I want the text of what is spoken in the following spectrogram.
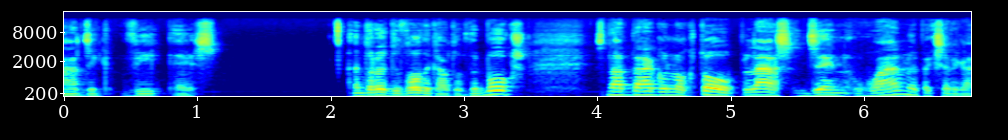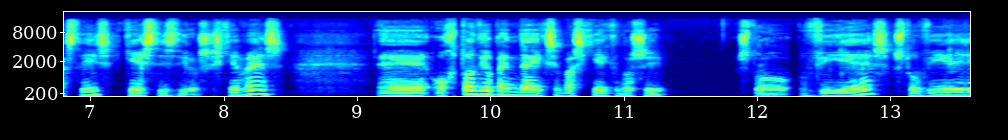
Magic VS. Android 12 out of the box, Snapdragon 8 Plus Gen 1 ο επεξεργαστής και στις δύο συσκευές, 8256 βασική έκδοση στο VS, στο VS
